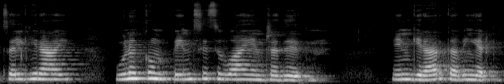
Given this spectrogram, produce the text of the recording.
செல்கிறாய்? உனக்கும் பெண் சிசுவா என்றது. என்கிறார் கவிஞர்.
